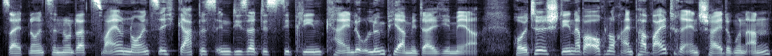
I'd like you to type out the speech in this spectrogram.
Seit 1992 gab es in dieser Disziplin keine Olympiamedaille mehr. Heute stehen aber auch noch ein paar weitere Entscheidungen an.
